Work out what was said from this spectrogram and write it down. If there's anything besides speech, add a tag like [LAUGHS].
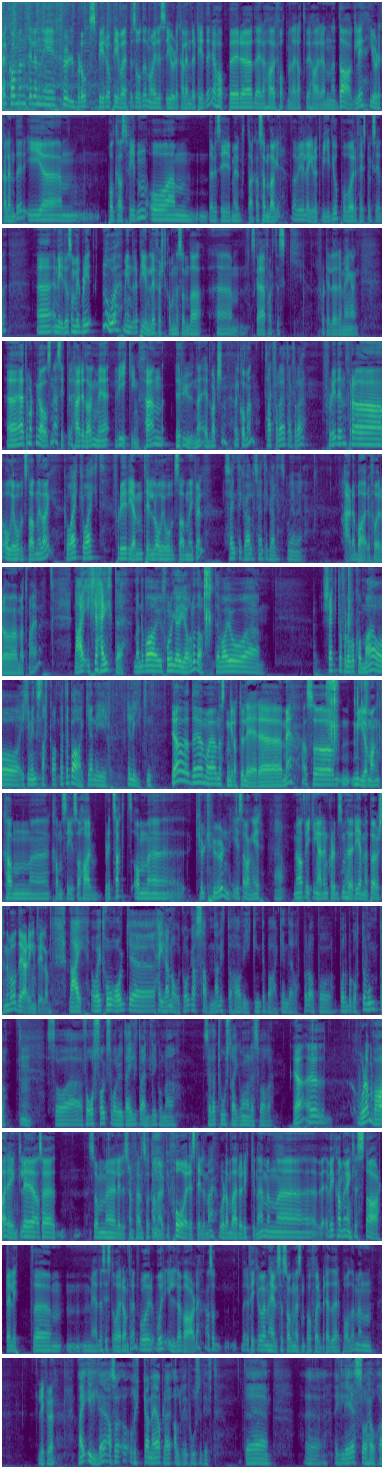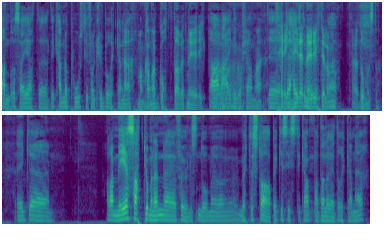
Velkommen til en ny fullblods Spyro Pivo-episode nå i disse julekalendertider. Jeg håper eh, dere har fått med dere at vi har en daglig julekalender i um, podkast-feeden, og um, dvs. Si med unntak av søndager, da vi legger ut video på vår Facebook-side. Uh, en video som vil bli noe mindre pinlig førstkommende søndag, um, skal jeg faktisk fortelle dere med en gang. Jeg heter Morten Galaasen. Jeg sitter her i dag med vikingfan Rune Edvardsen. Velkommen. Takk for det. takk for det. Flyr inn fra oljehovedstaden i dag. Korrekt, korrekt. Flyr hjem til oljehovedstaden i kveld. Seint i kveld, seint i kveld skal vi hjem igjen. Er det bare for å møte meg, eller? Nei, ikke helt det. Men det var utrolig gøy å gjøre det, da. Det var jo eh, kjekt å få lov å komme, og ikke minst snakke om at vi er tilbake igjen i eliten. Ja, det må jeg jo nesten gratulere med. Altså, mye og mangt kan, eh, kan sies og har blitt sagt om uh, kulturen i Stavanger. Ja. Men at Viking er en klubb som hører hjemme på øverste nivå, det er det ingen tvil om. Nei, og jeg tror òg uh, hele Norge også har savna litt å ha Viking tilbake igjen der oppe, da, på, både på godt og vondt. Mm. Så uh, for oss òg så var det jo deilig å endelig kunne sette to streker under det svaret. Ja, øh, hvordan var egentlig altså som Lillestrøm-fan så kan jeg jo ikke forestille meg hvordan det er å rykke ned, men øh, vi kan jo egentlig starte litt uh, med det siste året omtrent. Hvor, hvor, ille var det? Altså, dere fikk jo en hel sesong nesten på å forberede dere på det, men likevel? Nei, ille. Altså, å rykke ned blir aldri positivt. Det eh, Jeg leser og hører andre si at det kan være positivt for en klubb å rykke ned. Ja, man kan ha godt av et nedrykk. Ja, nei, det går ikke an. Det- det er trenger et nedrykk til og med. Ja. Det er det dummeste. Jeg eh, Eller vi satt jo med den eh, følelsen da vi møtte Stabæk i siste kamp, hadde allerede rykka ned.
